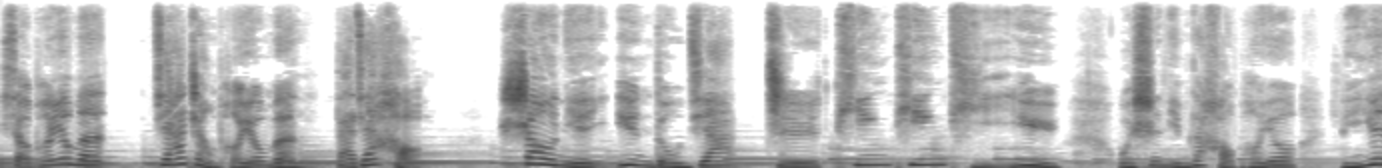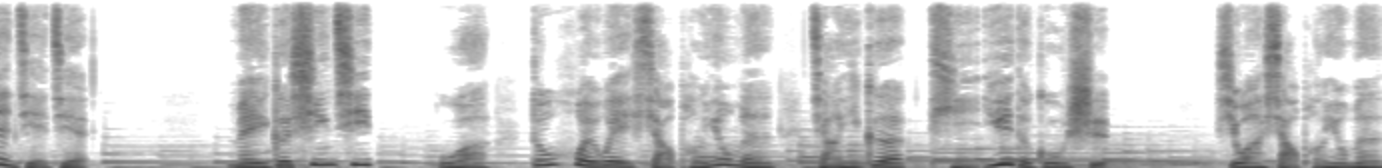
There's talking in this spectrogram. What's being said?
小朋友们、家长朋友们，大家好！少年运动家之听听体育，我是你们的好朋友林苑姐姐。每个星期，我都会为小朋友们讲一个体育的故事，希望小朋友们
